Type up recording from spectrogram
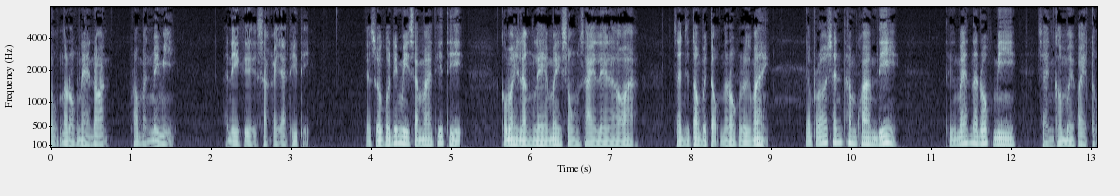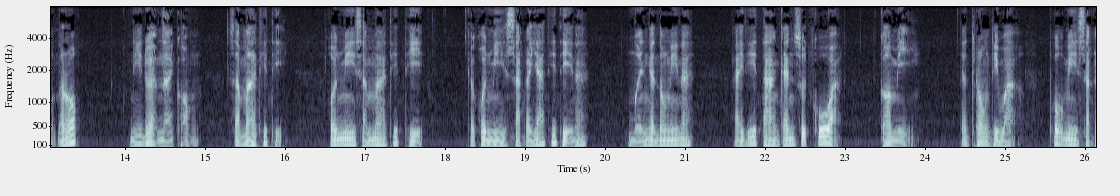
ตกนรกแน่นอน เพราะมันไม่มี อันนี้คือสักยะทิฏฐิแต่ส่วนคนที่มีสมาธิฏฐิก็ไม่ลังเลไม่สงสัยเลยแล้วว่า ฉันจะต้องไปตกนรกหรือไม่แต่เพราะฉันทำความดี ถึงแม้นรกมี ฉันก็ไม่ไปตกนรก นี่ด้วยอำนาจของสัมมาทิฏฐิ คนมีสัมมาทิฏฐิ กับคนมีสักยะทิฏฐินะ เหมือนกันตรงนี้นะ ไอ้ที่ต่างกันสุดขั้วก็มี แต่ตรงที่ว่า พวกมีสัก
